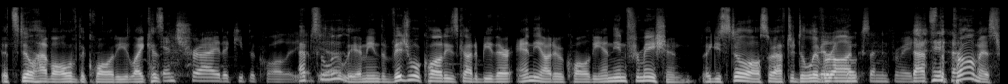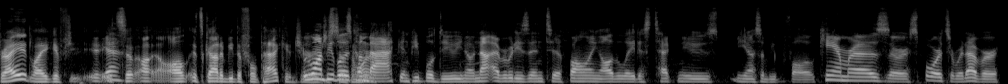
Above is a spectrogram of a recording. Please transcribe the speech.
that still have all of the quality like and try to keep the quality. up, yeah. absolutely i mean the visual quality's got to be there and the audio quality and the information like you still also have to deliver Really on on information. that's the promise right like if you, Yeah. it's all, all it's got to be the full package we want people to come work. back and people do you know not everybody's into following all the latest tech news you know some people follow cameras or sports or whatever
